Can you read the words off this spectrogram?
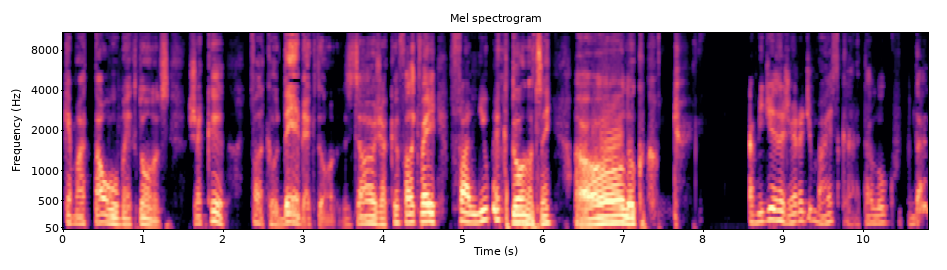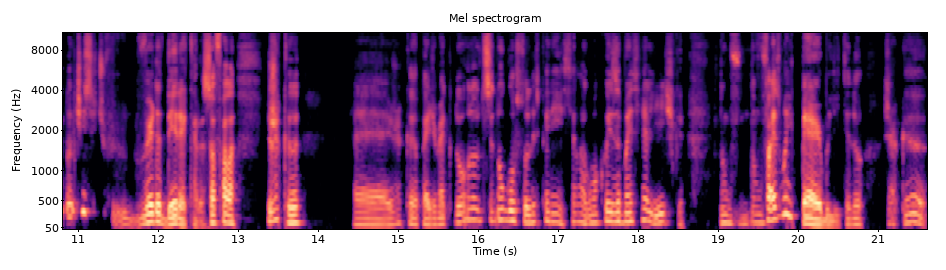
quer matar o McDonald's. Jacan fala que odeia McDonald's. Oh, Jacan fala que vai falir o McDonald's, hein? Oh, louco. A mídia exagera demais, cara. Tá louco. Dá notícia verdadeira, cara. Só fala, Jacan. É, Jacan pede McDonald's e não gostou da experiência. Sei lá, alguma coisa mais realística. Não, não faz uma hipérbole, entendeu? Jacan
